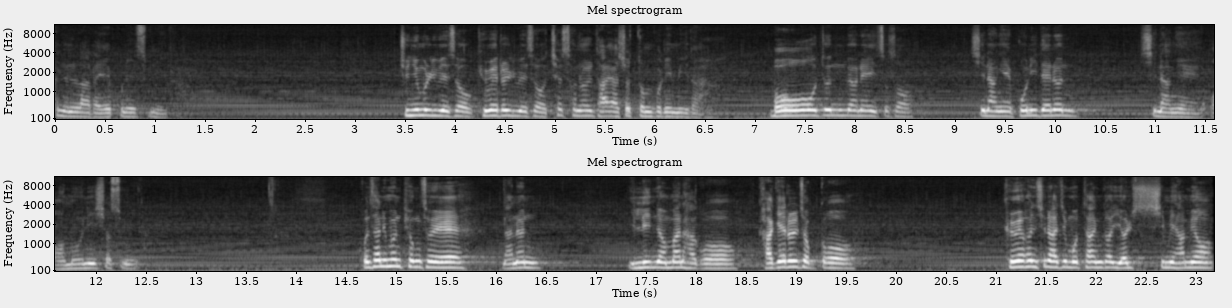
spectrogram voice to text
하늘나라에 보냈습니다. 주님을 위해서 교회를 위해서 최선을 다하셨던 분입니다. 모든 면에 있어서 신앙의 본이 되는 신앙의 어머니셨습니다. 권사님은 평소에 나는 1, 2년만 하고 가게를 접고 교회 헌신하지 못한 거 열심히 하며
